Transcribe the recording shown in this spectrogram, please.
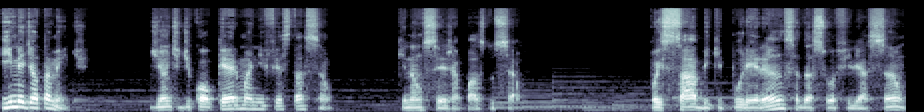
imediatamente, diante de qualquer manifestação que não seja a paz do céu. Pois sabe que, por herança da sua filiação,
